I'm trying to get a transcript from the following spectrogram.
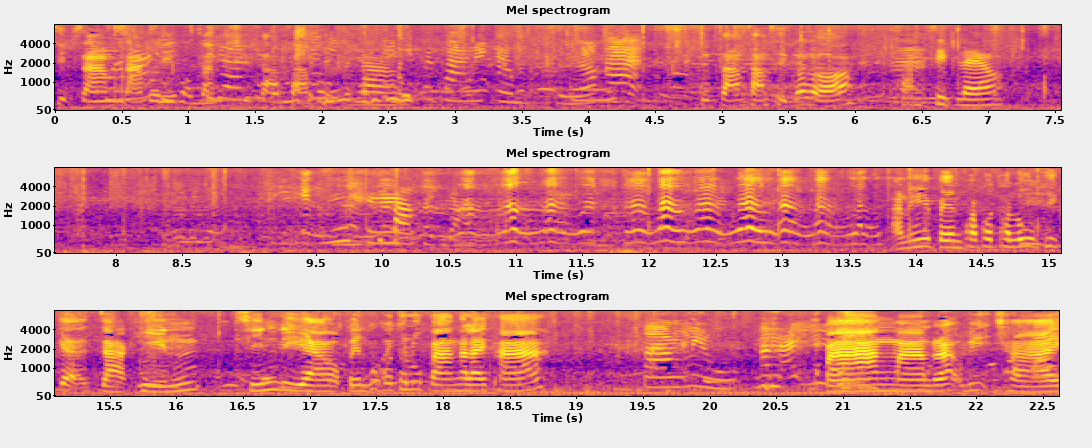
13 30 13 30หรือยังไปฟังในอ่ำถึงแล้วค่ะ13 30แล้วเหรอสามสิบแล้วอันนี้เป็นพระพุทธรูปที่แกะจากหินชิ้นเดียว เป็นพระพุทธรูปปางอะไรคะฟังไม่รู้ ปางมารวิชัย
